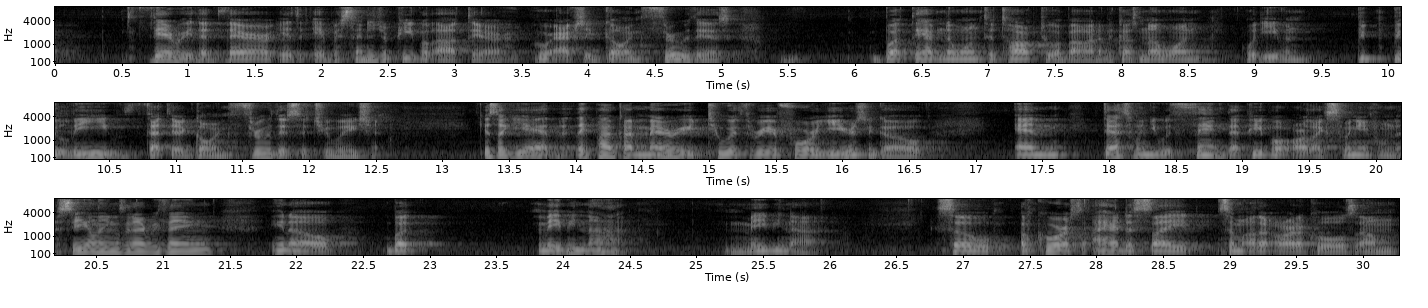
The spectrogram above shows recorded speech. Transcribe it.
theory that there is a percentage of people out there who are actually going through this, but they have no one to talk to about it because no one would even b- believe that they're going through this situation. It's like, yeah, they probably got married two or three or four years ago, and that's when you would think that people are like swinging from the ceilings and everything, you know, but maybe not. Maybe not. So, of course, I had to cite some other articles. Um,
